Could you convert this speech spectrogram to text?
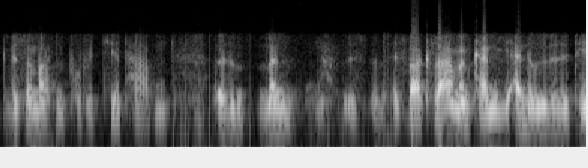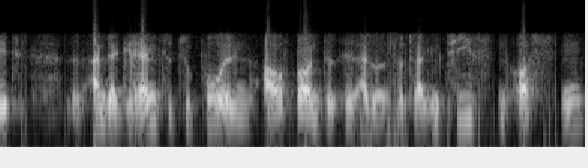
gewissermaßen profitiert haben. Also man, es, es, war klar, man kann nicht eine Universität äh, an der Grenze zu Polen aufbauen, also sozusagen im tiefsten Osten,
